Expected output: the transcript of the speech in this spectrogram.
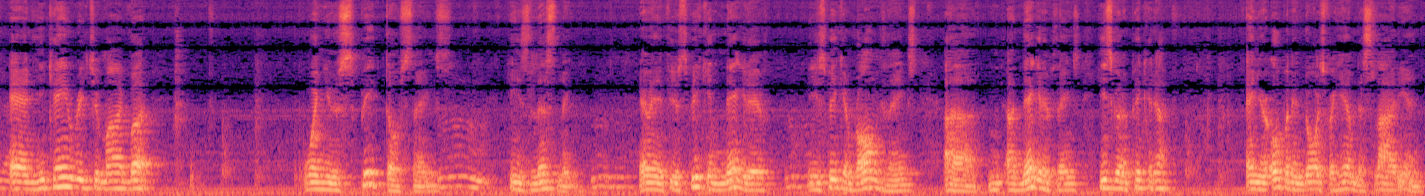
yeah. And he can reach your mind, but when you speak those things, Mm. he's listening. Mm-hmm. I mean, if you're speaking negative, you're speaking wrong things, uh, uh, negative things, he's going to pick it up. And you're opening doors for him to slide in.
